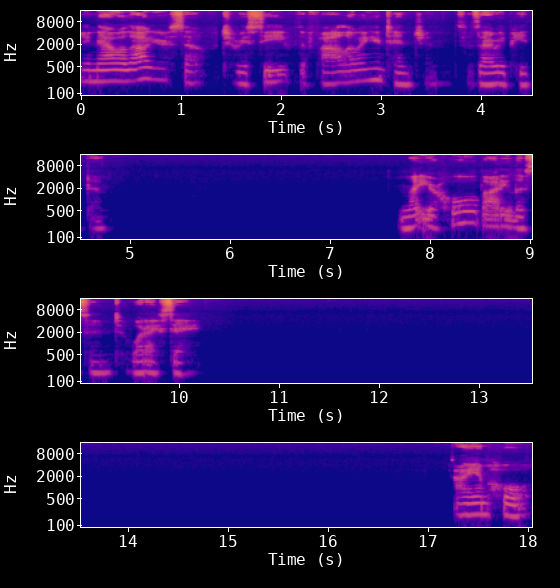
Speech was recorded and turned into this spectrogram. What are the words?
And now allow yourself to receive the following intentions as I repeat them. And let your whole body listen to what I say. I am whole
